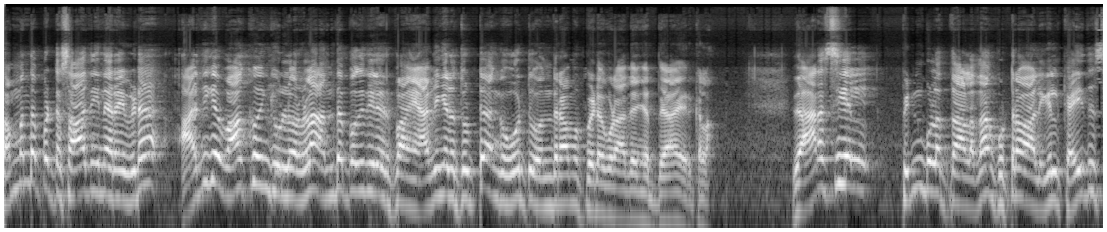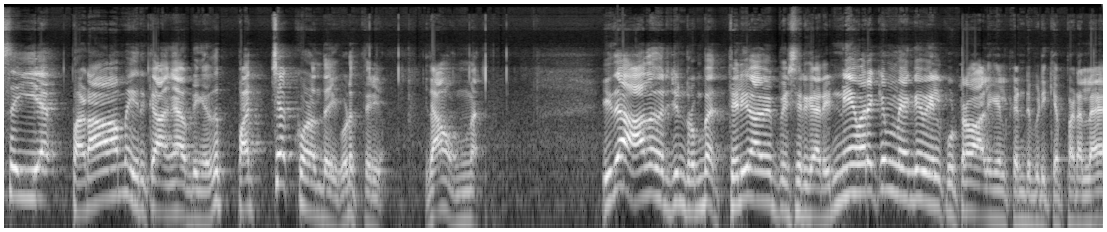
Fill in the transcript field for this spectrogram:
சம்பந்தப்பட்ட சாதியினரை விட அதிக வாக்கு வங்கி உள்ளவர்களாக அந்த பகுதியில் இருப்பாங்க. அவங்கள தொட்டு அங்கே ஓட்டு வந்துடாமல் போயிடக்கூடாதுங்கிறதுக்காக இருக்கலாம். இது அரசியல் பின்புலத்தால் தான் குற்றவாளிகள் கைது செய்யப்படாமல் இருக்காங்க அப்படிங்கிறது பச்சை குழந்தை கூட தெரியும். இதான் உண்மை. இதை ஆதவர்ஜுன் ரொம்ப தெளிவாகவே பேசியிருக்காரு. இன்னைய வரைக்கும் வேங்கவேல் குற்றவாளிகள் கண்டுபிடிக்கப்படலை.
